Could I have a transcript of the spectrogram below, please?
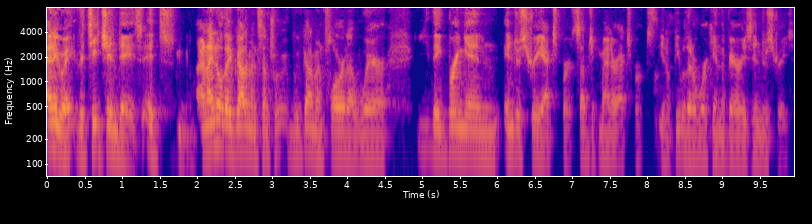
Anyway, the teach in days. It's mm-hmm. and I know they've got them in central. We've got them in Florida where they bring in industry experts, subject matter experts. You know, people that are working in the various industries.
